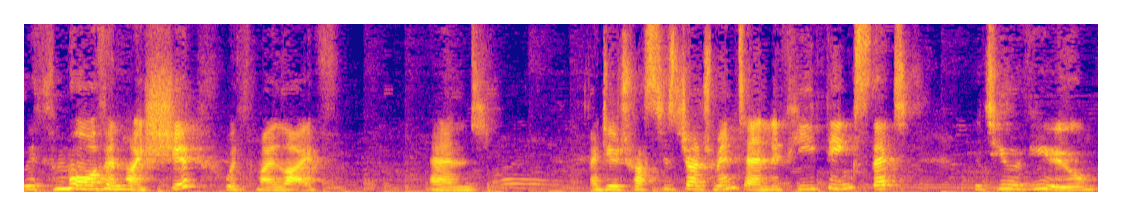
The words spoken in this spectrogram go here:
with more than my ship, with my life. And I do trust his judgment, and if he thinks that the two of you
